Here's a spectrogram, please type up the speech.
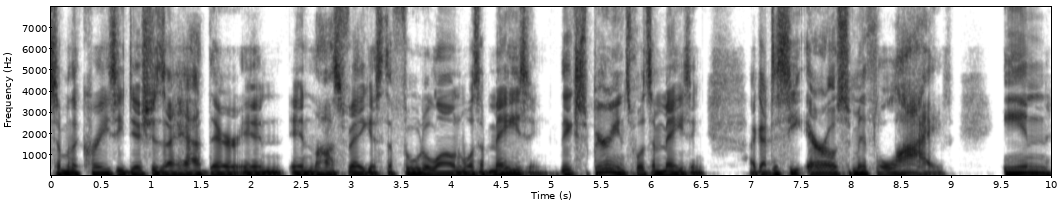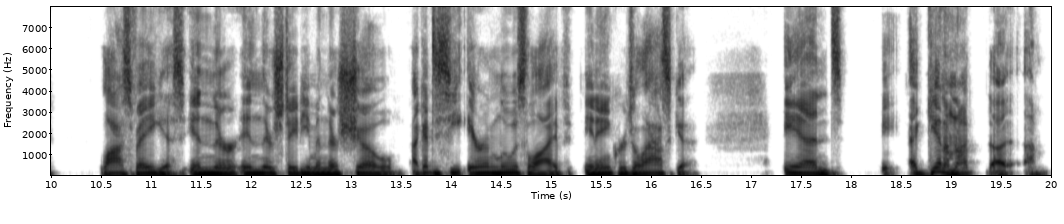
some of the crazy dishes I had there in in Las Vegas. The food alone was amazing. The experience was amazing. I got to see Aerosmith live in Las Vegas in their in their stadium in their show. I got to see Aaron Lewis live in Anchorage, Alaska. And it, again, I'm not uh, I'm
